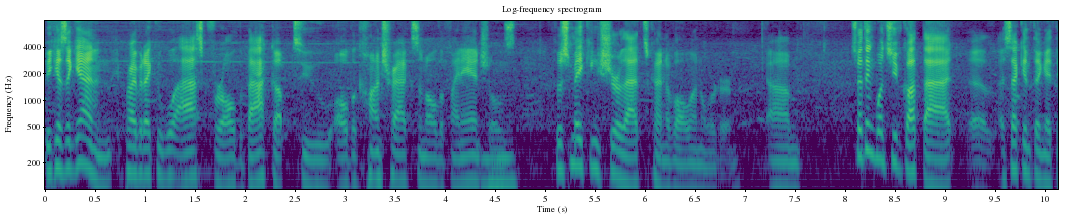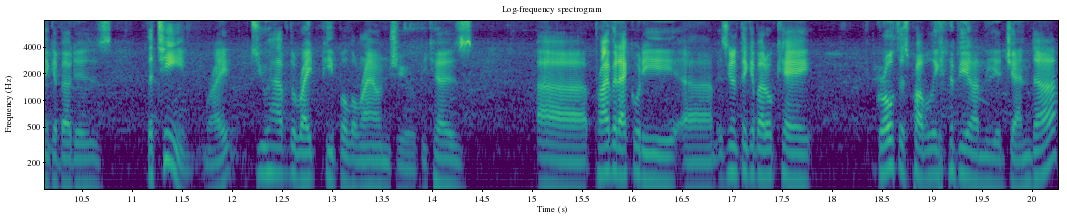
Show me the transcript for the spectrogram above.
because again, private equity will ask for all the backup to all the contracts and all the financials. Mhm. So just making sure that's kind of all in order. Um, so I think once you've got that, uh, a second thing I think about is the team, right? Do you have the right people around you? Because uh, private equity uh, is going to think about okay, growth is probably going to be on the agenda.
